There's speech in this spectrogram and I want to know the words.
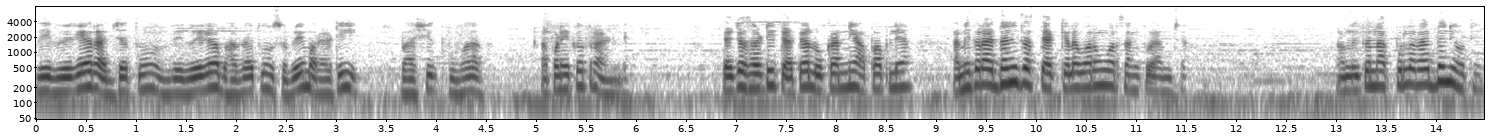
वेगवेगळ्या राज्यातून वेगवेगळ्या भागातून सगळे मराठी भाषिक भूभाग आपण एकत्र आणले. त्याच्यासाठी त्या त्या लोकांनी आपापल्या आम्ही तर राजधानीचाच त्याग केला वारंवार आहे आमच्या. आम्ही तर नागपूरला राजधानी होती.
